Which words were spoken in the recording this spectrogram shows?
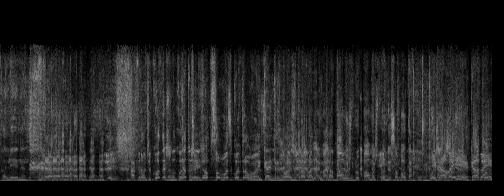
falei, né? Afinal de contas, dentro de campo são 11 contra 11. Ficar entre nós, o trabalho com o trabalho. Palmas pro, palmas pro Anderson Baltar. Calma aí, calma aí.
